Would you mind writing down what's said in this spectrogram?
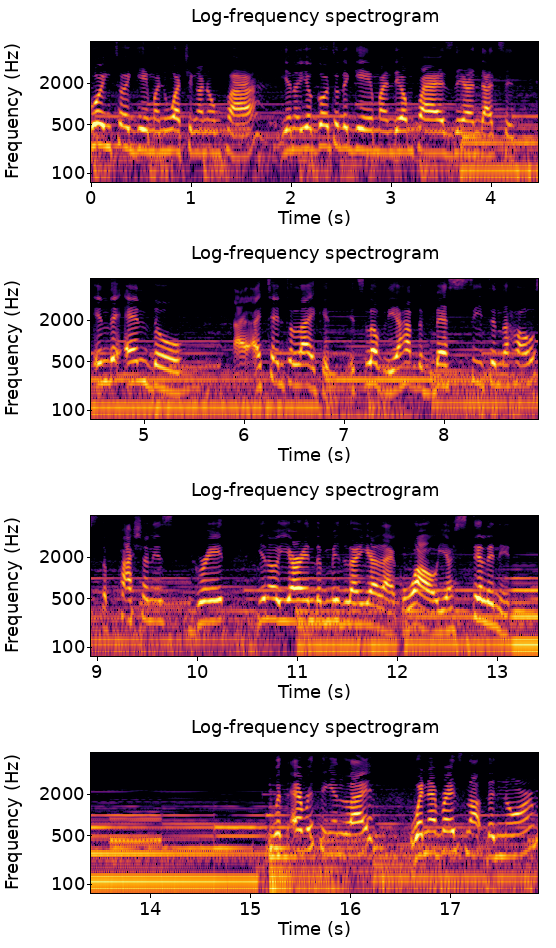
going to a game and watching an umpire. You know, you go to the game and the umpire is there and that's it. In the end though, I, I, tend to like it. It's lovely. I have the best seat in the house. The passion is great. You know, you're in the middle and you're like, wow, you're still in it. With everything in life, whenever it's not the norm,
